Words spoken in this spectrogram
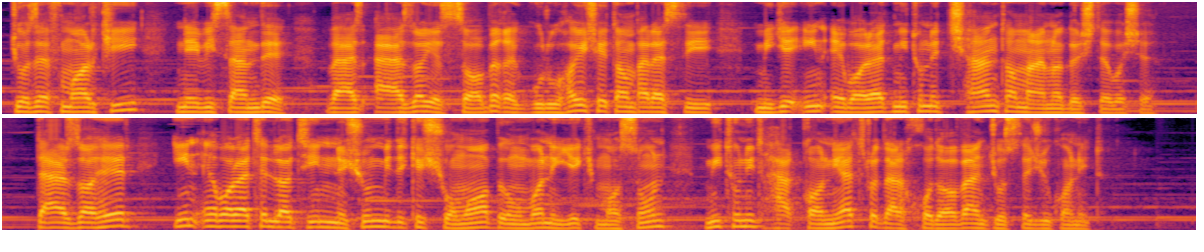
جوزف مارکی نویسنده و از اعضای سابق گروه های شیطان پرستی میگه این عبارت می‌تونه چند تا معنا داشته باشه. در ظاهر این عبارت لاتین نشون میده که شما به عنوان یک ماسون می‌تونید حقانیت رو در خداوند جستجو کنید.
